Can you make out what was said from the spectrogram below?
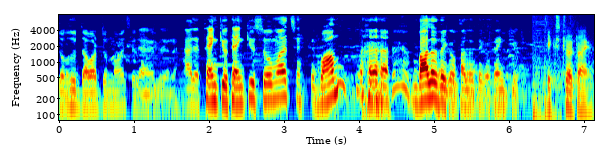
যতদূর যাওয়ার জন্য হয় সেরকম আচ্ছা thank you thank you so much বাম? ভালো থেকো ভালো থেকো thank you extra time.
